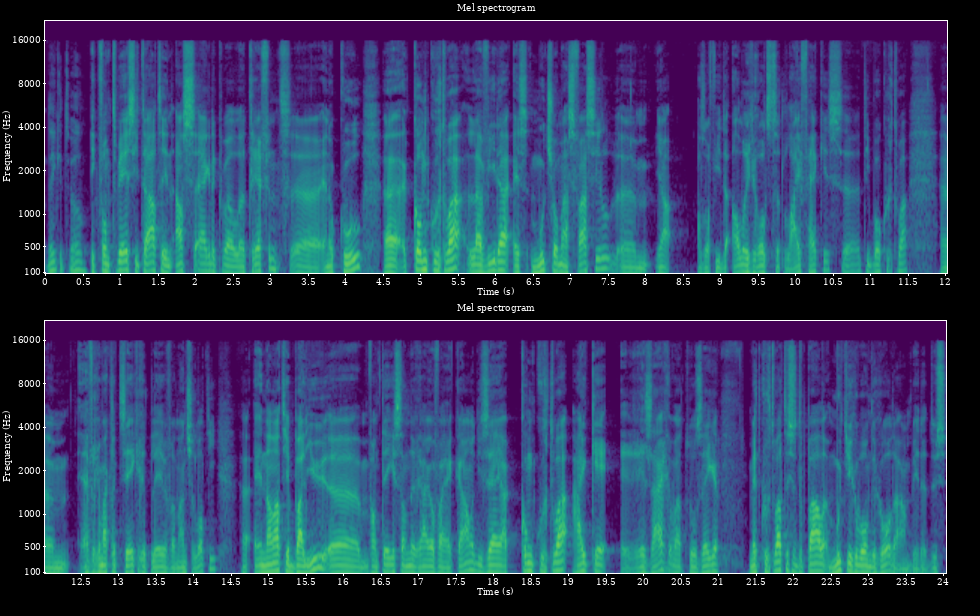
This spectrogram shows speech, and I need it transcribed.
Ik Denk het wel. Ik vond twee citaten in As eigenlijk wel eh, treffend eh, en ook cool. Eh, Con Courtois, la vida es mucho más fácil. Ehm, ja, alsof hij de allergrootste lifehack is, eh Thibaut Courtois. Ehm, hij vergemakkelijkt zeker het leven van Ancelotti. En dan had je Baliu eh, van tegenstander Rayo Vallecano. Die zei, ja, con Courtois hay que rezar. Wat wil zeggen, met Courtois tussen de palen moet je gewoon de goden aanbidden. Dus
